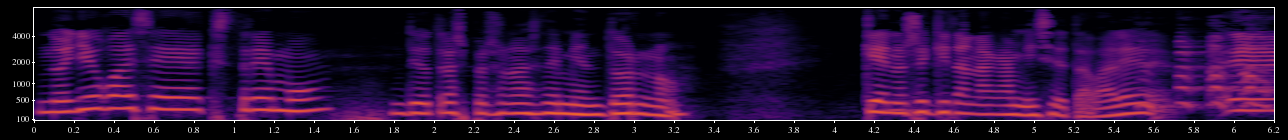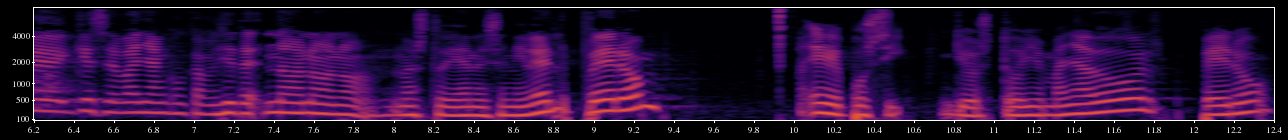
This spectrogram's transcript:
No llego a ese extremo de otras personas de mi entorno que no se quitan la camiseta, ¿vale? Eh, que se vayan con camiseta. No, no, no, no estoy en ese nivel, pero eh, pues sí, yo estoy en bañador, pero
